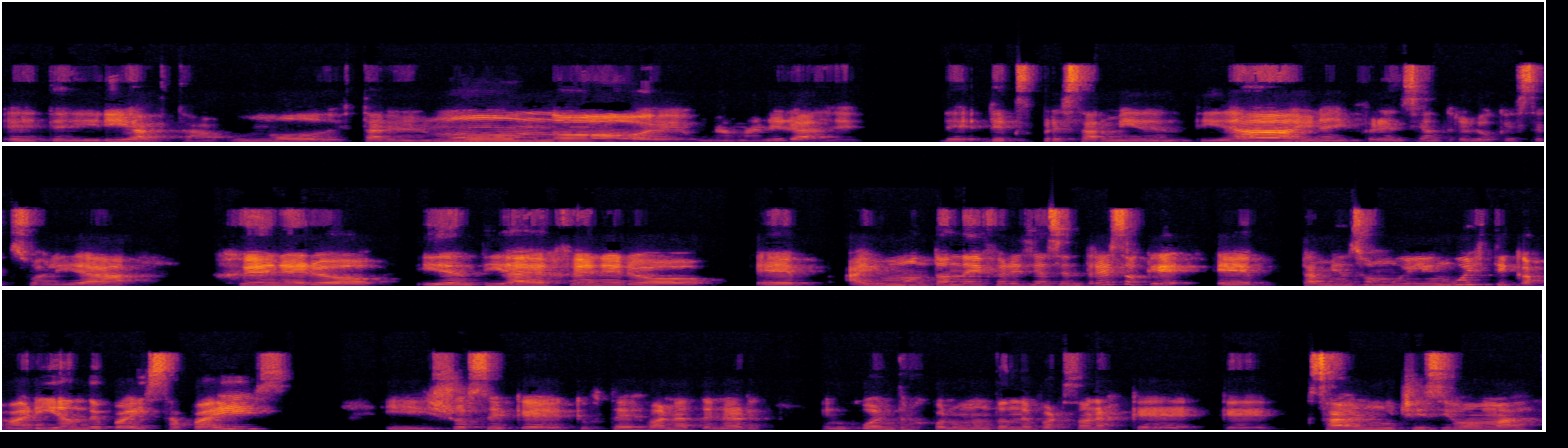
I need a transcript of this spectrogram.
eh, te diría, hasta un modo de estar en el mundo, eh, una manera de, expresar mi identidad, hay una diferencia entre lo que es sexualidad, género, identidad de género. Eh, hay un montón de diferencias entre eso que también son muy lingüísticas, varían de país a país, y yo sé que, ustedes van a tener encuentros con un montón de personas que, saben muchísimo más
